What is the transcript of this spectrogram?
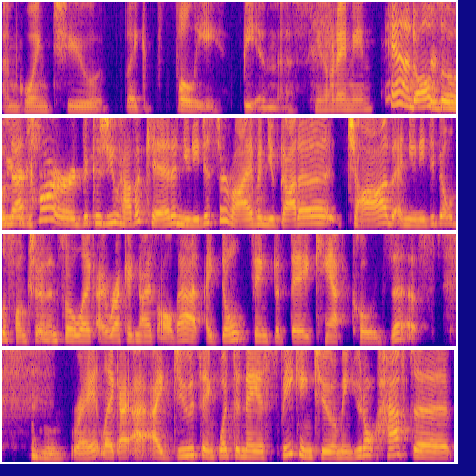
i'm going to like fully be in this. You know what I mean? And also, that's hard because you have a kid and you need to survive and you've got a job and you need to be able to function. And so, like, I recognize all that. I don't think that they can't coexist. Mm-hmm. Right. Like, I, I do think what Danae is speaking to, I mean, you don't have to,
